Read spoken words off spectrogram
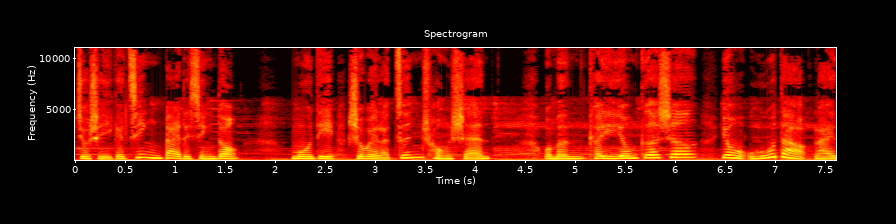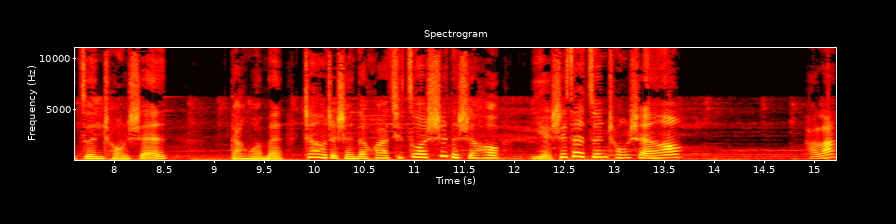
就是一个敬拜的行动，目的是为了尊崇神。我们可以用歌声、用舞蹈来尊崇神。当我们照着神的话去做事的时候，也是在尊崇神哦。好啦，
